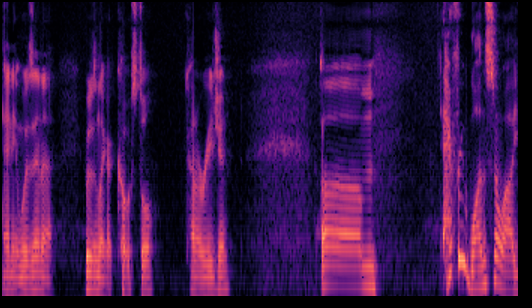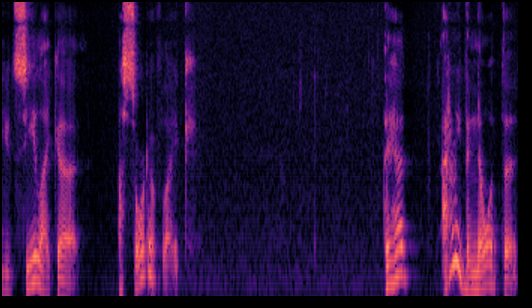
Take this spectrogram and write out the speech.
And it was in a it was in like a coastal kind of region. Um every once in a while you'd see like a a sort of like they had I don't even know what the,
